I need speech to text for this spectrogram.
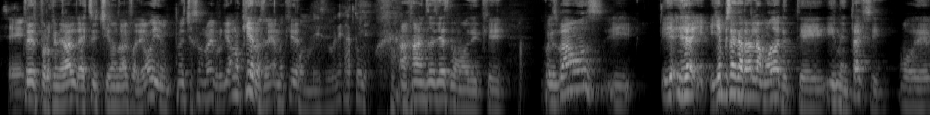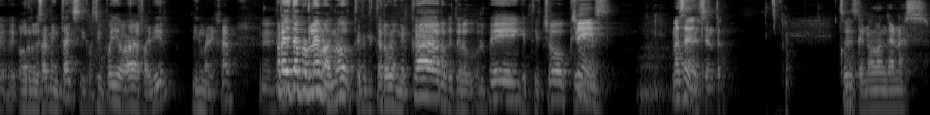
Sí. Entonces, por lo general, estoy chingando Alfa de, oye, me eches un ride porque ya no quiero, o sea, ya no quiero. Como dices, maneja tú. Ajá, entonces ya es como de que, pues vamos y Y, y- y ya empecé a agarrar la moda de, de irme en taxi o, de, o regresarme en taxi. O si puedo llevar a salir y manejar. Ujú. Para evitar problemas, ¿no? Te- que te roben el carro, que te lo golpeen, que te choquen. Sí. Más en el centro. Como Entonces, que no dan ganas.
